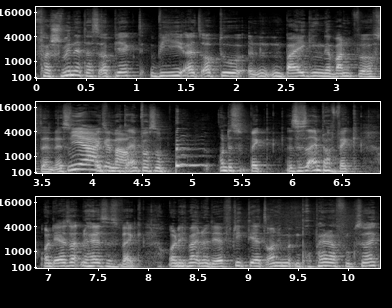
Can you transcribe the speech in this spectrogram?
verschwindet das Objekt, wie als ob du einen Ball gegen eine Wand wirfst. Denn es, Ja, es genau. macht einfach so bing und es ist weg. Es ist einfach weg. Und er sagt, hey, es ist weg. Und ich meine, der fliegt jetzt auch nicht mit einem Propellerflugzeug,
